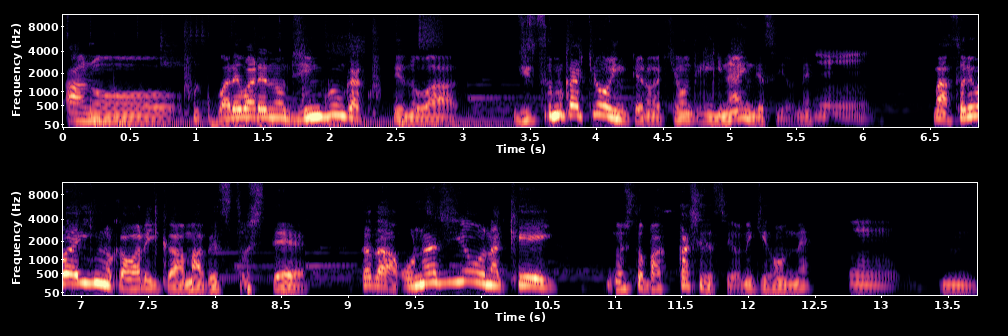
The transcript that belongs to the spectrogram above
あのー我々の人文学っていうのは、実務家教員っていうのが基本的にいないんですよね。うんまあそれはいいのか悪いかはまあ別として、ただ同じような経緯の人ばっかしですよね、基本ね。うんうん。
